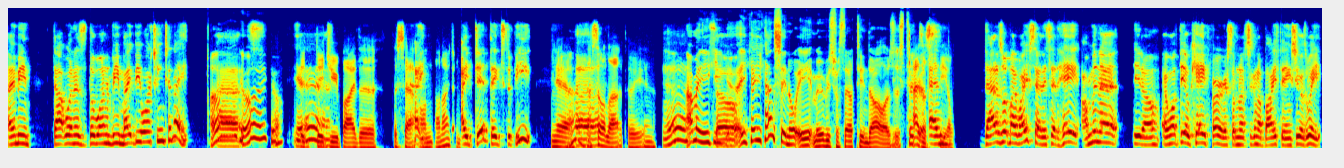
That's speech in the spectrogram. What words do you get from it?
I mean, that one is the one we might be watching tonight. Oh, there you Uh, go. There you go. Yeah. Did, did you buy the the set I- on on iTunes? I did, thanks to Pete. yeah, Uh, I saw that tweet. Yeah, Yeah. I mean, you, So- you, you, can, you can't say no to eight movies for thirteen dollars. It's too as a good. And- steal. That is what my wife said. I said, "Hey, I'm gonna, you know, I want the okay first. I'm not just gonna buy things." She goes, "Wait,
